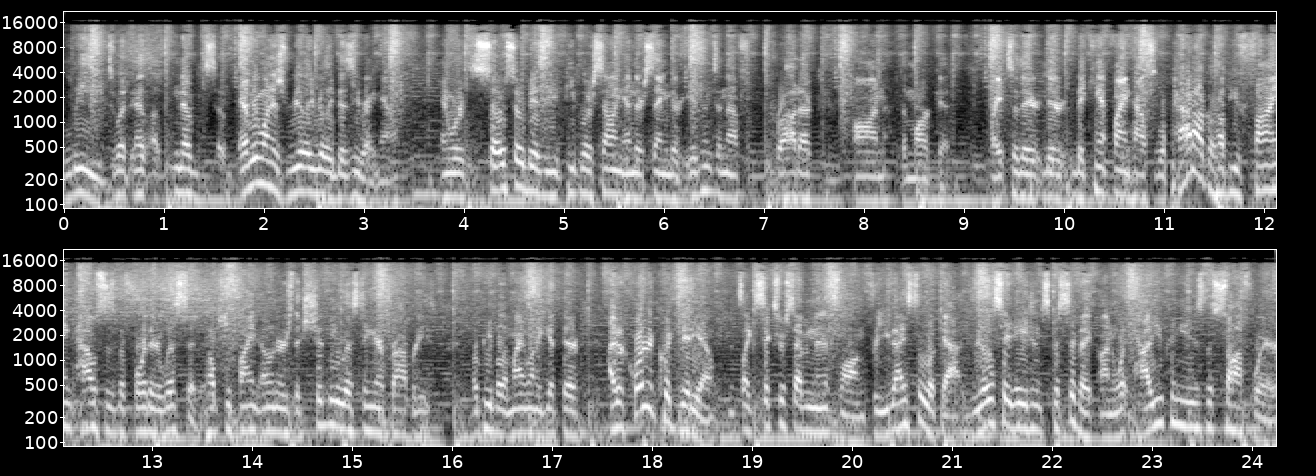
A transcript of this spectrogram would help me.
leads. What uh, you know, everyone is really, really busy right now, and we're so, so busy. People are selling, and they're saying there isn't enough product on the market, right? So they're they're they can't find houses. Well, Padhawk will help you find houses before they're listed. It helps you find owners that should be listing their properties or people that might want to get there. I recorded a quick video. It's like six or seven minutes long for you guys to look at, real estate agent specific on what how you can use the software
